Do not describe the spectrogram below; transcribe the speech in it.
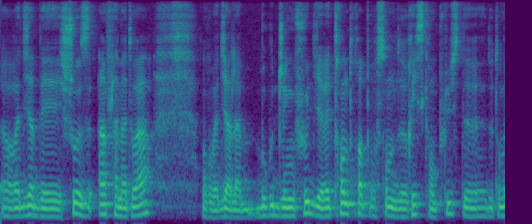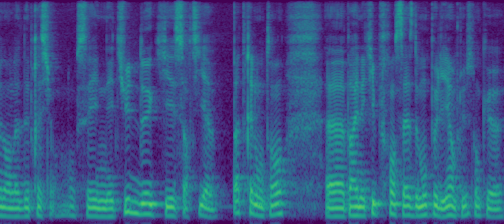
on va dire des choses inflammatoires donc on va dire beaucoup de junk food, il y avait 33% de risque en plus de, de, tomber dans la dépression. Donc c'est une étude qui est sortie il y a pas très longtemps euh, par une équipe française de Montpellier en plus, donc euh,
